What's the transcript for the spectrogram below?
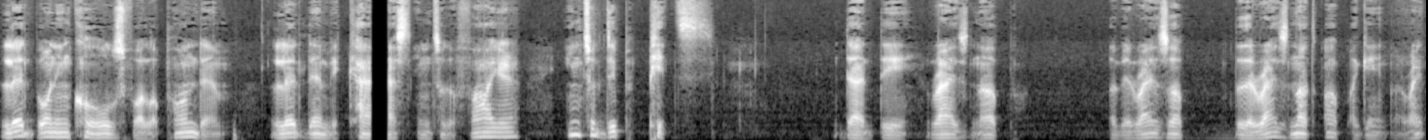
Let burning coals fall upon them. Let them be cast into the fire, into deep pits, that they rise up, that they rise up, that they rise not up again. All right.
